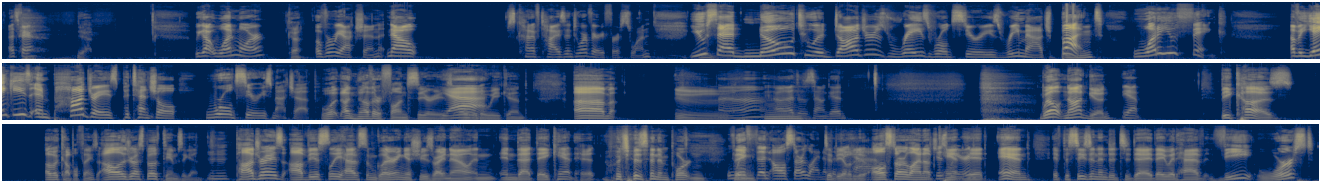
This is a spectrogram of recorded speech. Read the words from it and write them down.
That's fair. Yeah. We got one more Okay. overreaction. Now, this kind of ties into our very first one. You Hmm. said no to a Dodgers Rays World Series rematch, but Mhm. what do you think of a Yankees and Padres potential World Series matchup? What another fun series Yeah. over the weekend. Um, ooh. Uh, Oh, that Mm. doesn't sound good. well, not good Yeah. because of a couple things. I'll address both teams again. Mhm. Padres obviously have some glaring issues right now, in in that they can't hit, which is an important thing. With an all star lineup. to be able to do. All star lineup can't weird. hit. And if the season ended today, they would have the worst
